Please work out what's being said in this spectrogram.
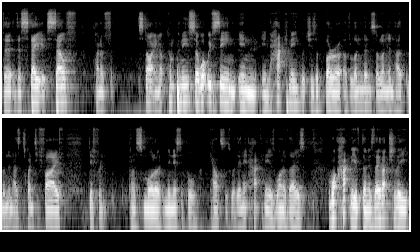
the, the state itself kind of starting up companies. So what we've seen in, in Hackney, which is a borough of London, so London, ha- London has 25 different kind of smaller municipal councils within it. Hackney is one of those. And what Hackney have done is they've actually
